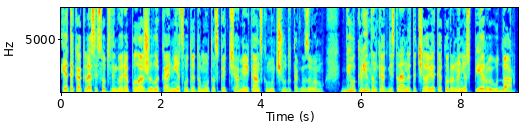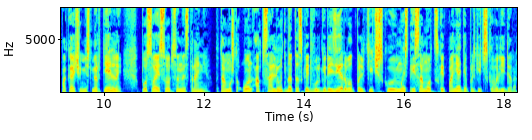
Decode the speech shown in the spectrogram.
это как раз и, собственно говоря, положило конец вот этому, так сказать, американскому чуду, так называемому. Билл Клинтон, как ни странно, это человек, который нанес первый удар, пока еще не смертельный, по своей собственной стране. Потому что он абсолютно, так сказать, вульгаризировал политическую мысль и само, так сказать, понятие политического лидера.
